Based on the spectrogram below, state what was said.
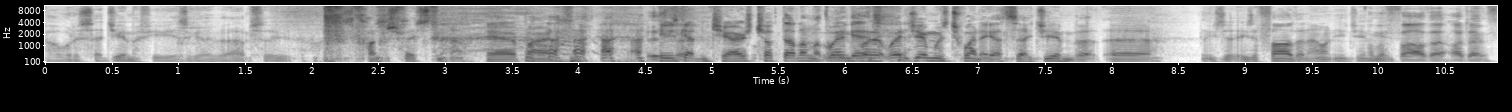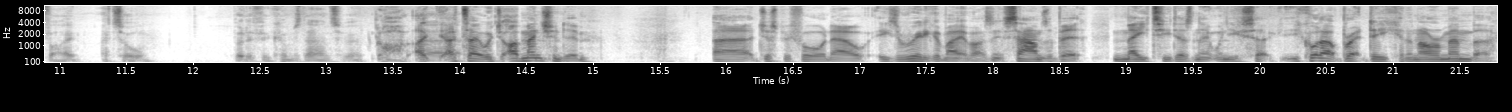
Oh, I would have said Jim a few years ago, but absolute it's clenched fist now. Yeah, apparently he was getting chairs chucked at him at the When, weekend. when, when Jim was 20, I'd say Jim, but uh, he's, a, he's a father now, aren't you, Jim? I'm a father. I don't fight at all. But if it comes down to it, Oh, I, I tell you what, I mentioned him uh, just before. Now he's a really good mate of ours, and it sounds a bit matey, doesn't it? When you say- you call out Brett Deacon, and I remember,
